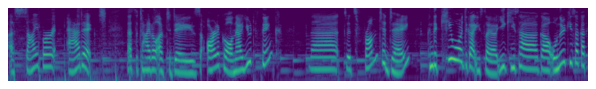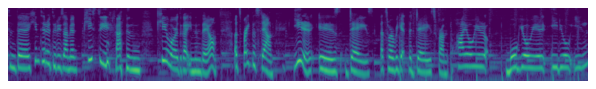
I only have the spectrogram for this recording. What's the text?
a cyber addict. That's the title of today's article. Now you'd think that it's from today. 근데 키워드가 있어요. 이 기사가 오늘 기사 같은데 힌트를 드리자면 PC라는 키워드가 있는데요. Let's break this down. 일 is days. That's where we get the days from. 화요일, 목요일, 일요일.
